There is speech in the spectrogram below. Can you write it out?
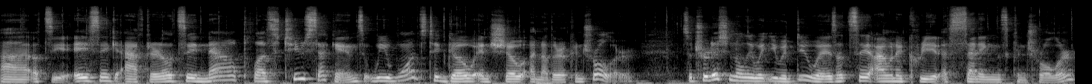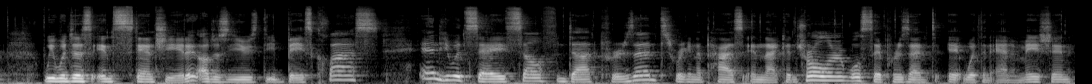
uh, let's see, async after, let's say now plus two seconds, we want to go and show another controller. So traditionally what you would do is, let's say I want to create a settings controller. We would just instantiate it. I'll just use the base class and you would say self.present. We're going to pass in that controller. We'll say present it with an animation.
